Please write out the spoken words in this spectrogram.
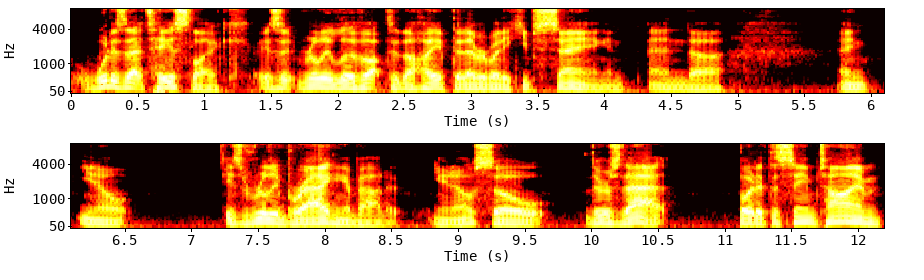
What does that taste like? Is it really live up to the hype that everybody keeps saying and and uh, and you know is really bragging about it? You know, so there's that. But at the same time,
